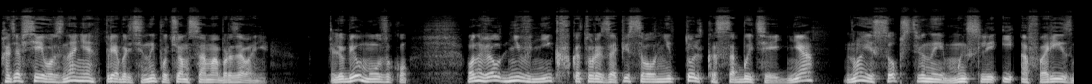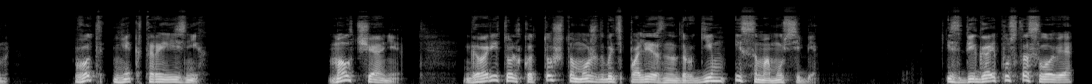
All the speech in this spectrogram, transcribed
хотя все его знания приобретены путем самообразования. Любил музыку. Он вел дневник, в который записывал не только события дня, но и собственные мысли и афоризмы. Вот некоторые из них. Молчание. Говори только то, что может быть полезно другим и самому себе. Избегай пустословия.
